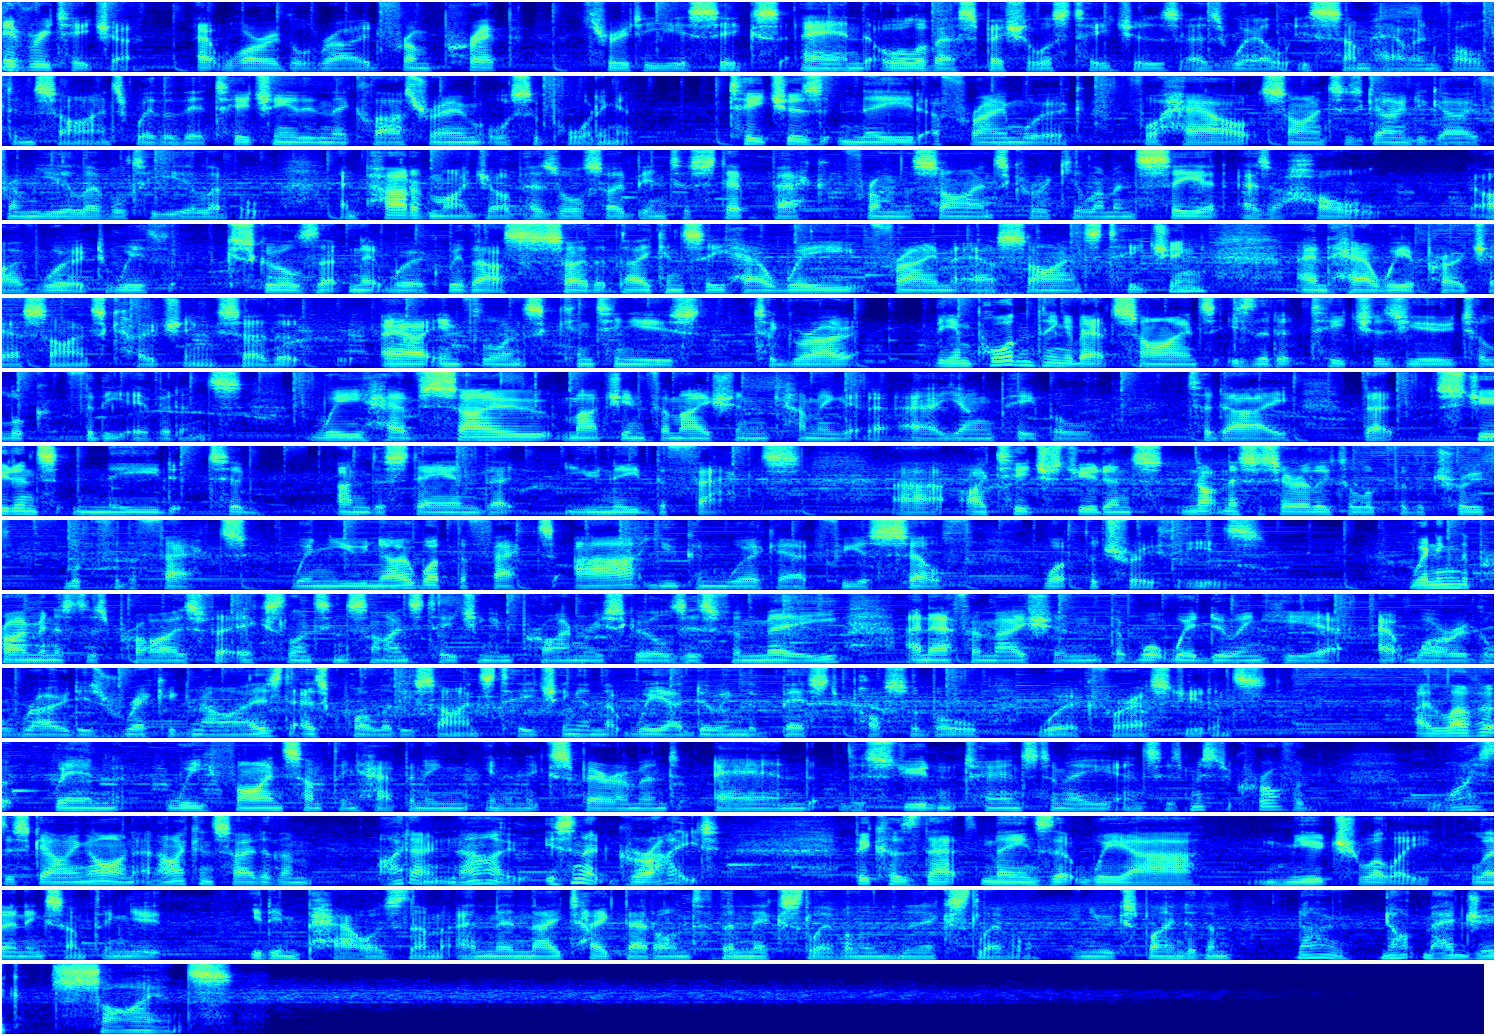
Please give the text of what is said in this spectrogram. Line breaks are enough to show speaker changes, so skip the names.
Every teacher at Warrigal Road, from prep through to year six, and all of our specialist teachers as well, is somehow involved in science, whether they're teaching it in their classroom or supporting it. Teachers need a framework for how science is going to go from year level to year level. And part of my job has also been to step back from the science curriculum and see it as a whole. I've worked with schools that network with us so that they can see how we frame our science teaching and how we approach our science coaching so that our influence continues to grow. The important thing about science is that it teaches you to look for the evidence. We have so much information coming at our young people today that students need to understand that you need the facts. Uh, I teach students not necessarily to look for the truth, look for the facts. When you know what the facts are, you can work out for yourself what the truth is. Winning the Prime Minister's Prize for Excellence in Science Teaching in Primary Schools is for me an affirmation that what we're doing here at Warrigal Road is recognised as quality science teaching and that we are doing the best possible work for our students. I love it when we find something happening in an experiment and the student turns to me and says, Mr Crawford, why is this going on? And I can say to them, I don't know. Isn't it great? Because that means that we are mutually learning something new. It empowers them and then they take that on to the next level and the next level. And you explain to them, no, not magic, science.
